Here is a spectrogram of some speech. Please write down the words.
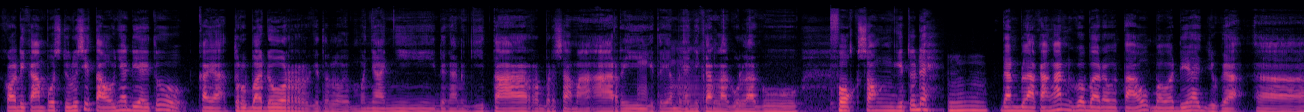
kalau di kampus dulu sih taunya dia itu kayak troubadour gitu loh, menyanyi dengan gitar bersama Ari gitu ya, menyanyikan lagu-lagu folk song gitu deh. Mm. Dan belakangan gue baru tahu bahwa dia juga eh,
